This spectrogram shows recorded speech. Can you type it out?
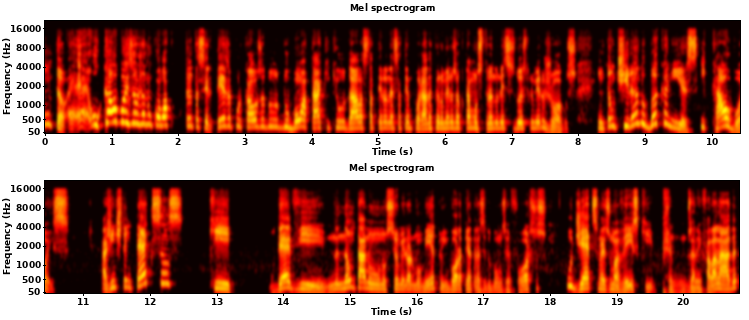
Então, é, é, o Cowboys eu já não coloco tanta certeza por causa do, do bom ataque que o Dallas está tendo nessa temporada, pelo menos é o que está mostrando nesses dois primeiros jogos. Então, tirando Buccaneers e Cowboys, a gente tem Texans, que deve não tá no, no, seu melhor momento, embora tenha trazido bons reforços. O Jets, mais uma vez, que não precisa nem falar nada.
